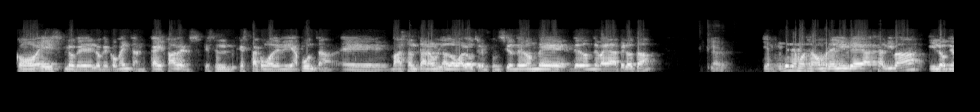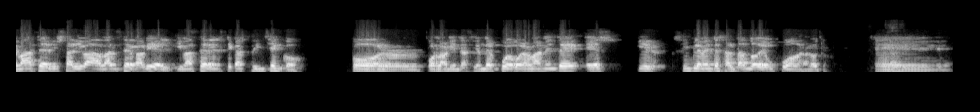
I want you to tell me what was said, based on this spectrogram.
como veis, lo que, lo que comentan, Kai Havers, que es el que está como de media punta, eh, va a saltar a un lado o al otro en función de dónde, de dónde vaya la pelota. Claro. Y aquí tenemos a hombre libre a Saliba y lo que va a hacer Saliba, va a hacer Gabriel y va a hacer en este caso Zinchenko por, la orientación del juego normalmente es ir simplemente saltando de un jugador al otro. Eh,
